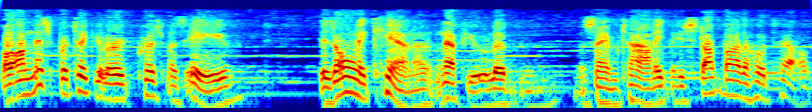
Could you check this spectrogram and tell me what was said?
Well, on this particular Christmas Eve, his only kin, a nephew, lived in the same town. He, he stopped by the hotel.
